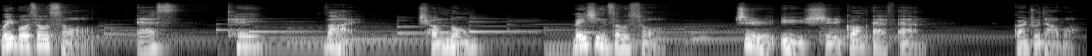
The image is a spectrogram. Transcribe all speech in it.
微博搜索 S K Y 成龙，微信搜索治愈时光 FM，关注到我。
